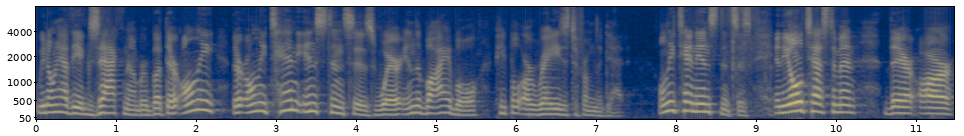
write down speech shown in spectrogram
we don't have the exact number, but there are, only, there are only 10 instances where in the Bible people are raised from the dead. Only 10 instances. In the Old Testament, there are.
